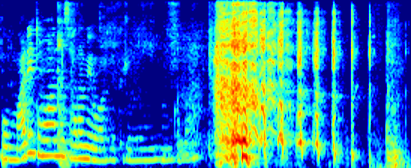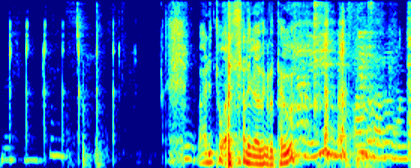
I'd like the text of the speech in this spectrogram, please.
뭐 말이 통하는 사람이 와서 그러는 거야? 말이 통하는 사람이 와서 그렇다고? 와서 그런 거.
